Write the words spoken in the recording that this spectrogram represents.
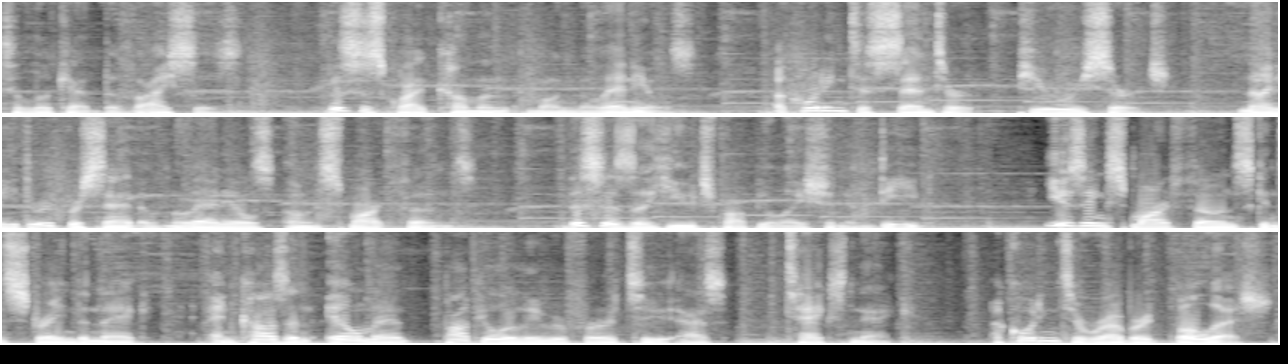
to look at devices. This is quite common among millennials. According to Center Pew Research, 93% of millennials own smartphones. This is a huge population indeed. Using smartphones can strain the neck and cause an ailment popularly referred to as text neck. According to Robert Bolash,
